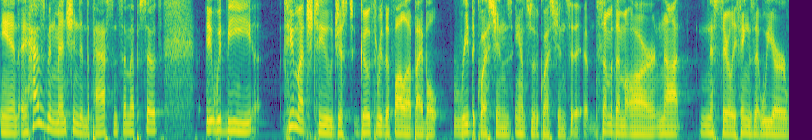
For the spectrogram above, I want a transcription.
And it has been mentioned in the past in some episodes. It would be too much to just go through the Fallout Bible, read the questions, answer the questions. Uh, some of them are not necessarily things that we are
